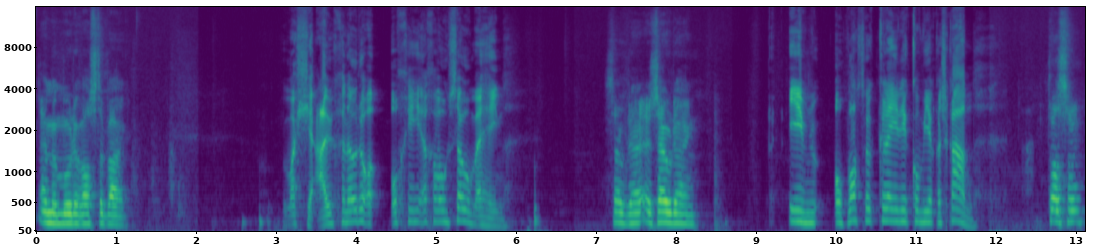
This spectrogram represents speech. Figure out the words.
En mijn moeder was erbij. Was je uitgenodigd of ging je er gewoon zomaar heen? Zo, de, zo deen. In, op wat voor kleding kom je eens aan? Tassen,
